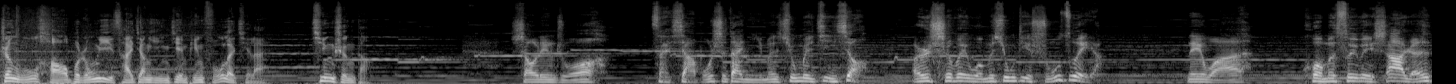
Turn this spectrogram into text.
郑武好不容易才将尹建平扶了起来，轻声道：“少令主，在下不是带你们兄妹尽孝，而是为我们兄弟赎罪呀。那晚，我们虽未杀人，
